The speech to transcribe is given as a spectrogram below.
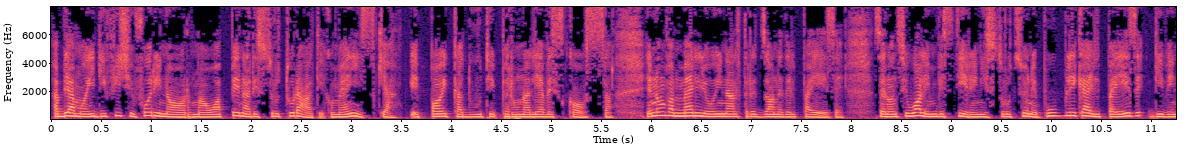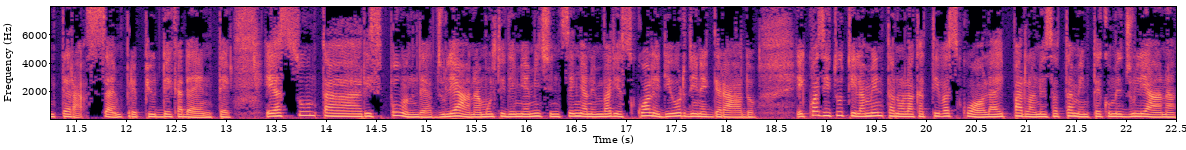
Abbiamo edifici fuori norma o appena ristrutturati come a Ischia e poi caduti per una lieve scossa. E non va meglio in altre zone del paese. Se non si vuole investire in istruzione pubblica il paese diventerà sempre più decadente. E Assunta risponde a Giuliana: Molti dei miei amici insegnano in varie scuole di ordine e grado e quasi tutti lamentano la cattiva scuola e parlano esattamente come Giuliana.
